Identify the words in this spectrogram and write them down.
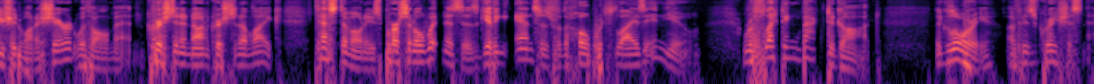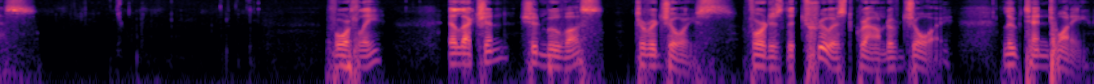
You should want to share it with all men, Christian and non Christian alike. Testimonies, personal witnesses, giving answers for the hope which lies in you, reflecting back to God the glory of His graciousness. Fourthly, election should move us to rejoice, for it is the truest ground of joy. Luke 10:20.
